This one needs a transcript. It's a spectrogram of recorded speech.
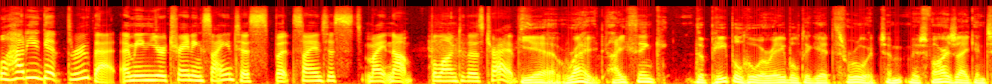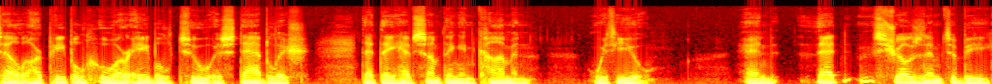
Well, how do you get through that? I mean, you're training scientists, but scientists might not belong to those tribes. Yeah, right. I think the people who are able to get through it, um, as far as I can tell, are people who are able to establish that they have something in common with you. And that shows them to be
